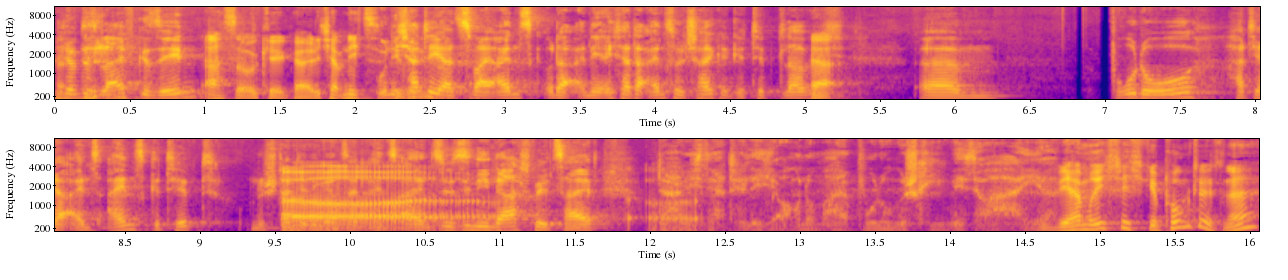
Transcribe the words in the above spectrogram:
ich habe das live gesehen. Ach so, okay, geil. Ich habe nichts. Und ich hatte ja 2-1 oder nee, ich hatte 1 Schalke getippt, glaube ich. Ja. Ähm, Bodo hat ja 1-1 getippt und es stand oh. ja die ganze Zeit 1-1 bis in die Nachspielzeit. Und da habe ich natürlich auch nochmal Bodo geschrieben. Ich so, ah, hier. Wir haben richtig gepunktet, ne?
